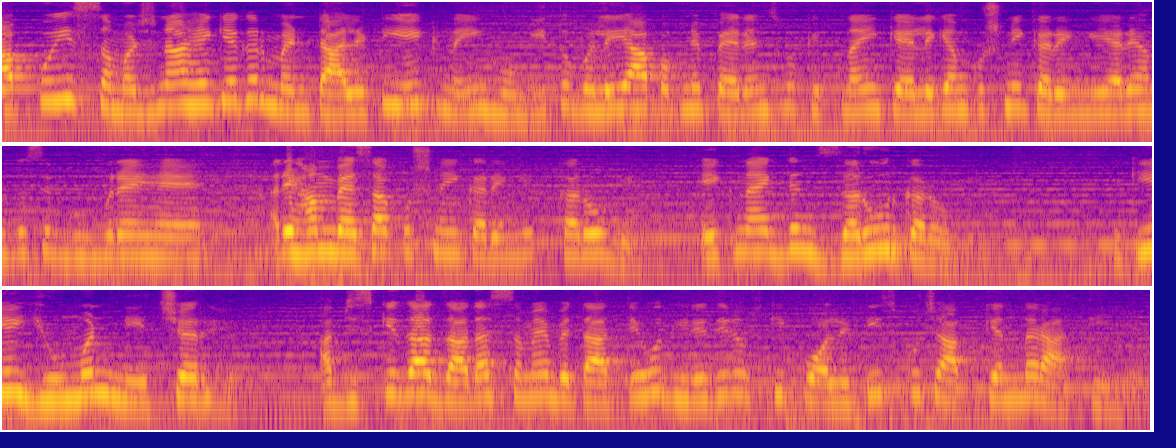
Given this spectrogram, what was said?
आपको ये समझना है कि अगर मेंटालिटी एक नहीं होगी तो भले ही आप अपने पेरेंट्स को कितना ही कह ले कि हम कुछ नहीं करेंगे, अरे हम तो सिर्फ़ घूम रहे हैं, अरे हम वैसा कुछ नहीं करेंगे, करोगे, एक ना एक दिन ज़रूर करोगे। क्योंकि ये ह्यूमन नेचर है। आप जिसके साथ ज़्यादा समय बिताते हो धीरे धीरे उसकी क्वालिटीज़ कुछ आपके अंदर आती है।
